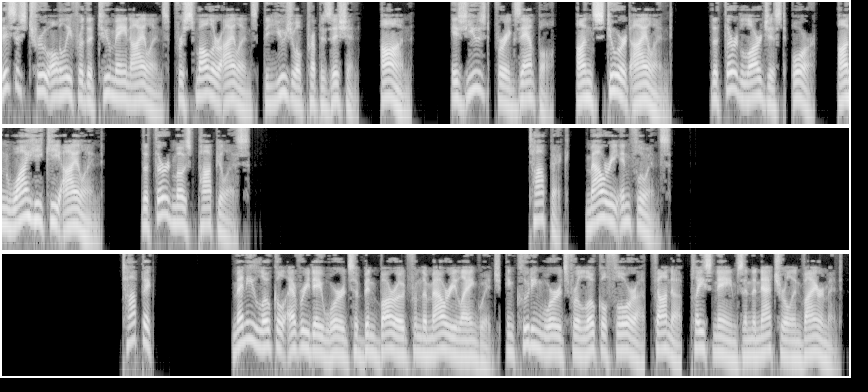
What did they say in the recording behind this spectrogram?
This is true only for the two main islands, for smaller islands, the usual preposition, on, is used, for example, on Stewart Island, the third largest, or on Waiheke Island, the third most populous. Maori influence Topic. Many local everyday words have been borrowed from the Maori language, including words for local flora, fauna, place names and the natural environment.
